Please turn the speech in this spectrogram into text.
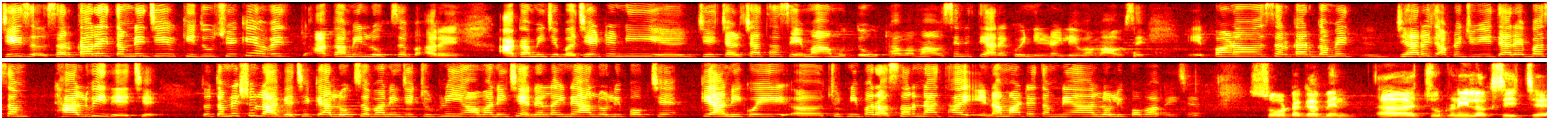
જે સરકારે તમને જે કીધું છે કે હવે આગામી લોકસભા, અરે, આગામી જે બજેટની જે ચર્ચા થશે એમાં આ મુદ્દો ઉઠાવવામાં આવશે ને ત્યારે કોઈ નિર્ણય લેવામાં આવશે. એ પણ સરકાર ગમે, જ્યારે આપણે જોઈએ ત્યારે બસ આમ ઠાલવી દે છે. તો તમને શું લાગે છે કે આ લોકસભાની જે ચૂંટણી આવવાની છે, એને લઈને આ લોલીપોપ છે? કે આની કોઈ ચૂંટણી પર અસર ના થાય, એના માટે તમને આ લોલીપોપ આપી છે? સો ટકા બેન. આ ચૂંટણી લક્ષી જ છે.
